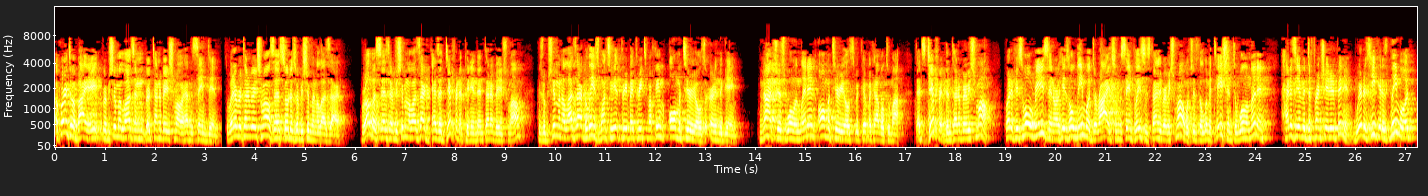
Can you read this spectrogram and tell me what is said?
According to Abaye, Rabbi Shimon Elazar and Rabbi Tana Shmuel have the same din. So whatever Tana Shmuel says, so does Rabbi Shimon Elazar. Rabba says that Rabbi Shimon Elazar has a different opinion than Tana Shmuel, because Rabbi Shimon Elazar believes once you hit 3 by 3 tefachim, all materials are in the game. Not just wool and linen, all materials become makabel tuma. That's different than Tana Bari Shmuel. But if his whole reason or his whole limud derives from the same place as Tana Bari Shmuel, which is the limitation to wool and linen, how does he have a differentiated opinion? Where does he get his limud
